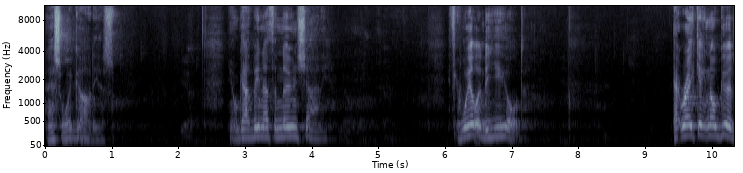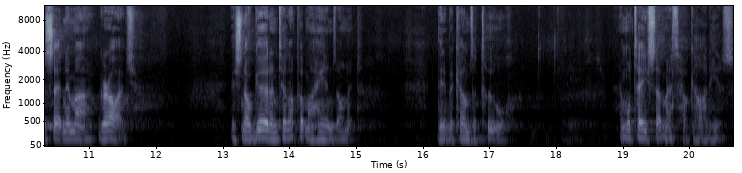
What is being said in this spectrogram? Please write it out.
And that's the way God is. You don't got to be nothing new and shiny. If you're willing to yield, that rake ain't no good sitting in my garage. It's no good until I put my hands on it. Then it becomes a tool. I'm going to tell you something, that's how God is.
